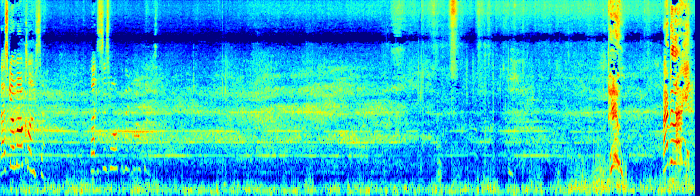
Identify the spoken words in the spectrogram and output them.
Let's go more closer. Let's just walk a bit more closer. Pooh! Mandalorian!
